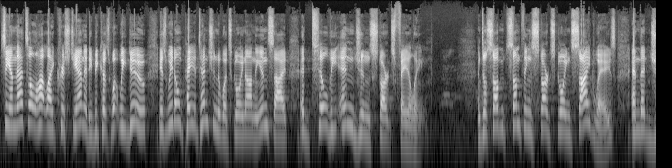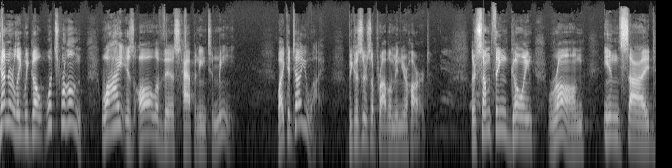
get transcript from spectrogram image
See, and that's a lot like Christianity because what we do is we don't pay attention to what's going on the inside until the engine starts failing until some, something starts going sideways, and then generally we go, What's wrong? Why is all of this happening to me? Well, I can tell you why. Because there's a problem in your heart. There's something going wrong inside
